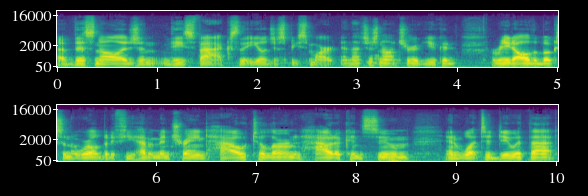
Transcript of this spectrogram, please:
of this knowledge and these facts, that you'll just be smart. And that's just not true. You could read all the books in the world, but if you haven't been trained how to learn and how to consume and what to do with that,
